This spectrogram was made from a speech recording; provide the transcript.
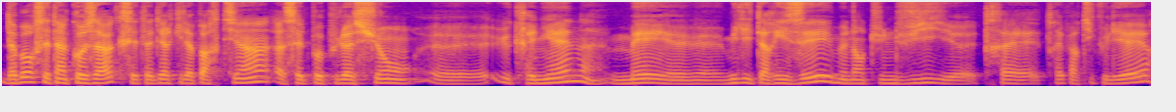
D'abord, c'est un cosaque, c'est-à-dire qu'il appartient à cette population euh, ukrainienne, mais militarisée, menant une vie très, très particulière,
